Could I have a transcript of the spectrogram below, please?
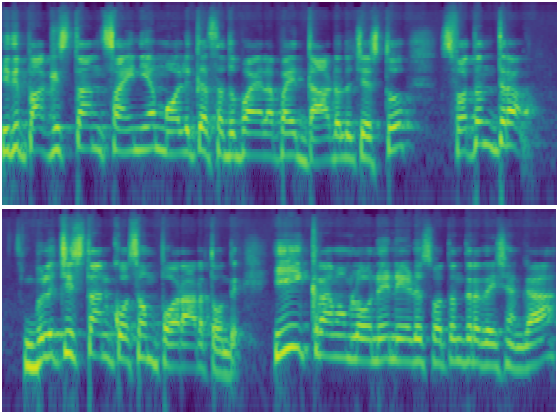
ఇది పాకిస్తాన్ సైన్యం మౌలిక సదుపాయాలపై దాడులు చేస్తూ స్వతంత్ర బులుచిస్తాన్ కోసం పోరాడుతోంది. ఈ క్రమంలోనే నేడు స్వతంత్ర దేశంగా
